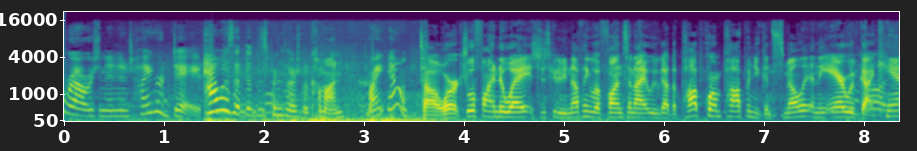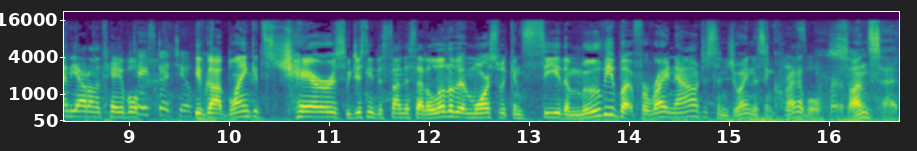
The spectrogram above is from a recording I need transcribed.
24 hours in an entire day, how is it that the sprinklers would come on right now? That's how it works. We'll find a way. It's just gonna be nothing but fun tonight. We've got the popcorn popping. You can smell it in the air. We've got Oh. candy out on the table. Tastes good too. We've got blankets, chairs. We just need the sun to set a little bit more so we can see the movie. But for right now, just enjoying this incredible sunset.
